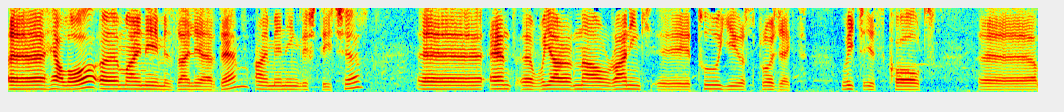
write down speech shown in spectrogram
Uh, hello, uh, my name is Ali Erdem. I'm an English teacher. Uh, and uh, we are now running a two years project which is called uh,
